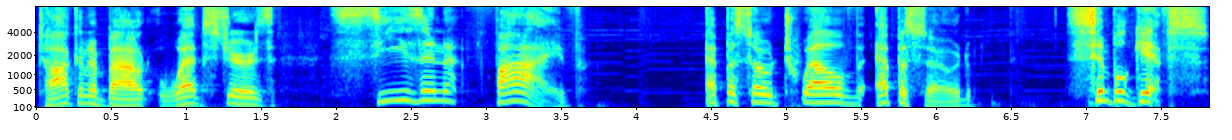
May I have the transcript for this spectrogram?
talking about Webster's season five, episode 12 episode, Simple Gifts,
